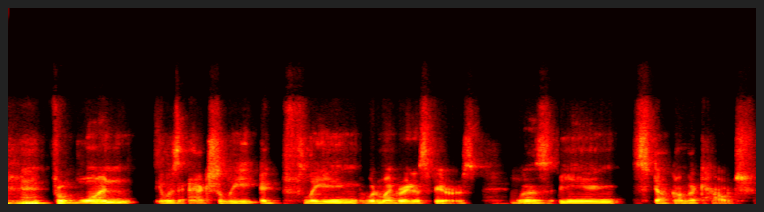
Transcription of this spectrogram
for one it was actually fleeing one of my greatest fears mm-hmm. was being stuck on the couch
